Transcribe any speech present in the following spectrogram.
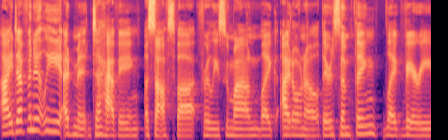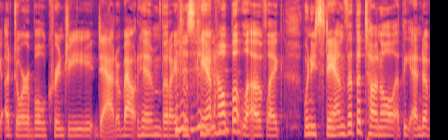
I definitely admit to having a soft spot for Lee Suman. Like, I don't know, there's something like very adorable, cringy dad about him that I just can't help but love. Like when he stands at the tunnel at the end of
